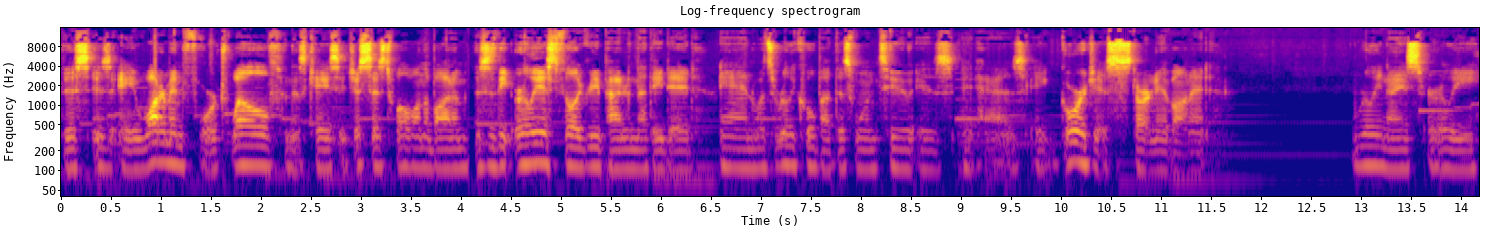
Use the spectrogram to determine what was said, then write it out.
This is a Waterman 412. In this case, it just says 12 on the bottom. This is the earliest filigree pattern that they did. And what's really cool about this one too is it has a gorgeous star nib on it. Really nice early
